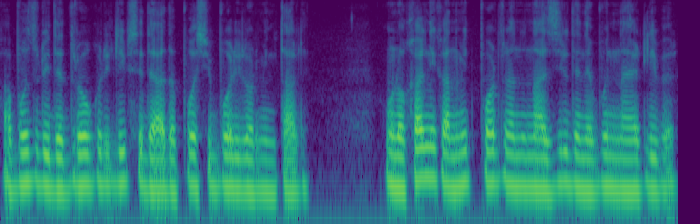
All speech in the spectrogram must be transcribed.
abuzului de droguri, lipse de adăpost și bolilor mentale. Un localnic a numit Portland un azil de nebuni în aer liber.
